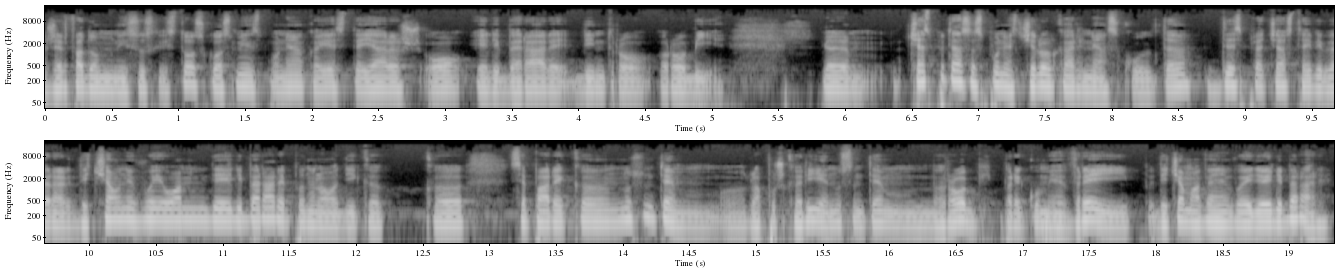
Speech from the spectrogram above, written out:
jertfa Domnului Isus Hristos, Cosmin spunea că este iarăși o eliberare dintr-o robie. Uh, ce ați putea să spuneți celor care ne ascultă despre această eliberare? De ce au nevoie oamenii de eliberare până la o? Adică că se pare că nu suntem uh, la pușcărie, nu suntem robi precum evrei, de ce am avea nevoie de o eliberare?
